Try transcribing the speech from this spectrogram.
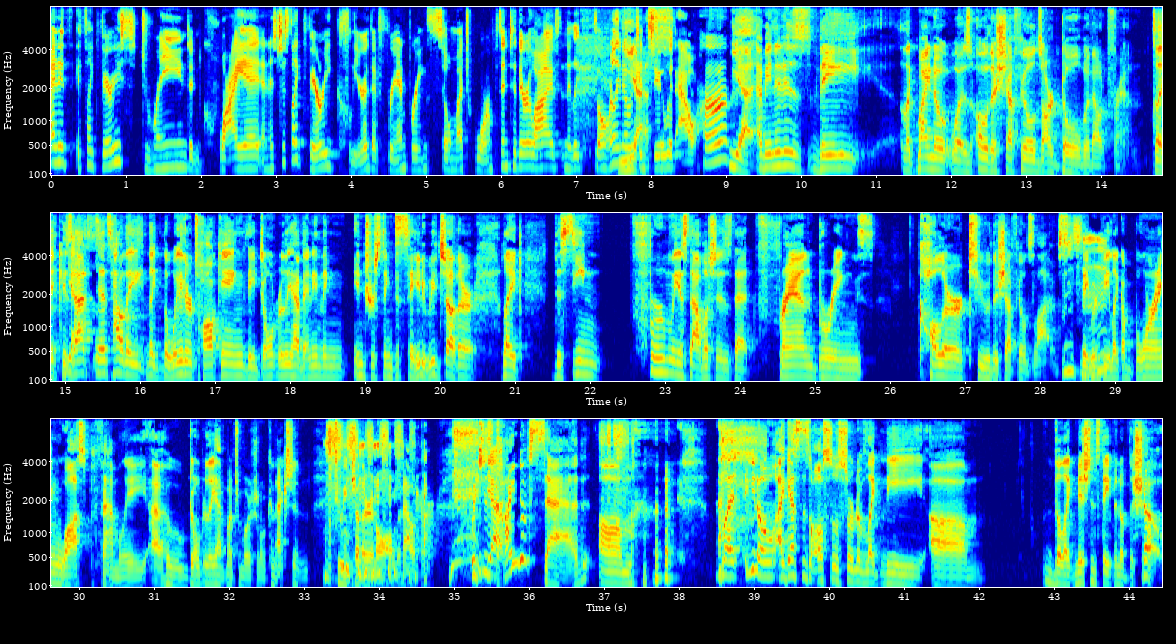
and it's it's like very strained and quiet, and it's just like very clear that Fran brings so much warmth into their lives, and they like don't really know what to do without her. Yeah, I mean, it is they like my note was, oh, the Sheffields are dull without Fran. Like, is Yes. that that's how they like the way they're talking? They don't really have anything interesting to say to each other. Like, the scene firmly establishes that Fran brings color to the Sheffields' lives. They would be like a boring wasp family uh, who don't really have much emotional connection to each other at all without her, which is Yeah. kind of sad. Um, but you know, I guess is also sort of like the um, the like mission statement of the show.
